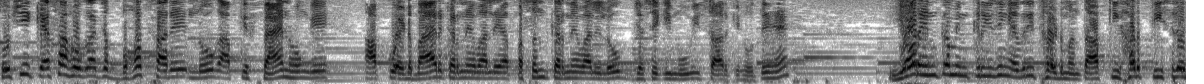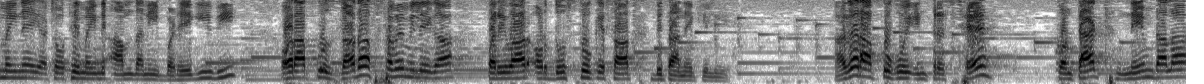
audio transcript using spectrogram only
सोचिए, कैसा होगा जब बहुत सारे लोग आपके फ़ैन होंगे, आपको एडमायर करने वाले या पसंद करने वाले लोग, जैसे कि मूवी स्टार के होते हैं। Your income increasing every third month आपकी हर तीसरे महीने या चौथे महीने आमदनी बढ़ेगी भी, और आपको ज़्यादा समय मिलेगा परिवार और दोस्तों के साथ बिताने के लिए। अगर आपको कोई इंटरेस्ट है कॉन्टैक्ट नेम डाला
